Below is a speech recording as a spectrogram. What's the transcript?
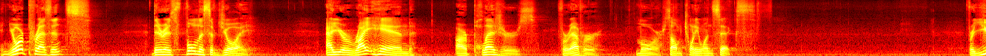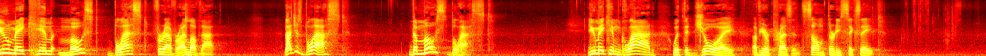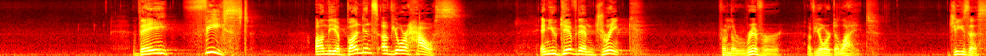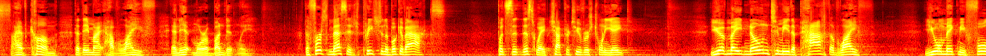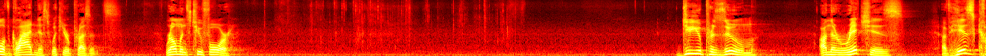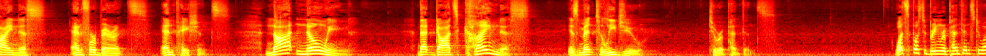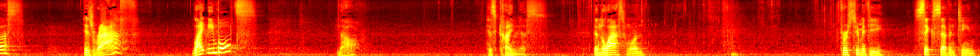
In your presence there is fullness of joy. At your right hand are pleasures forevermore. Psalm 21 6. For you make him most blessed forever. I love that. Not just blessed, the most blessed. You make him glad with the joy of your presence. Psalm 36 8. They feast on the abundance of your house, and you give them drink from the river of your delight. Jesus, I have come that they might have life and it more abundantly. The first message preached in the book of Acts puts it this way chapter 2, verse 28. You have made known to me the path of life. You will make me full of gladness with your presence. Romans 2 4. Do you presume on the riches of his kindness and forbearance and patience, not knowing that God's kindness is meant to lead you to repentance. What's supposed to bring repentance to us? His wrath? Lightning bolts? No. His kindness. Then the last one, 1 Timothy 6:17.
